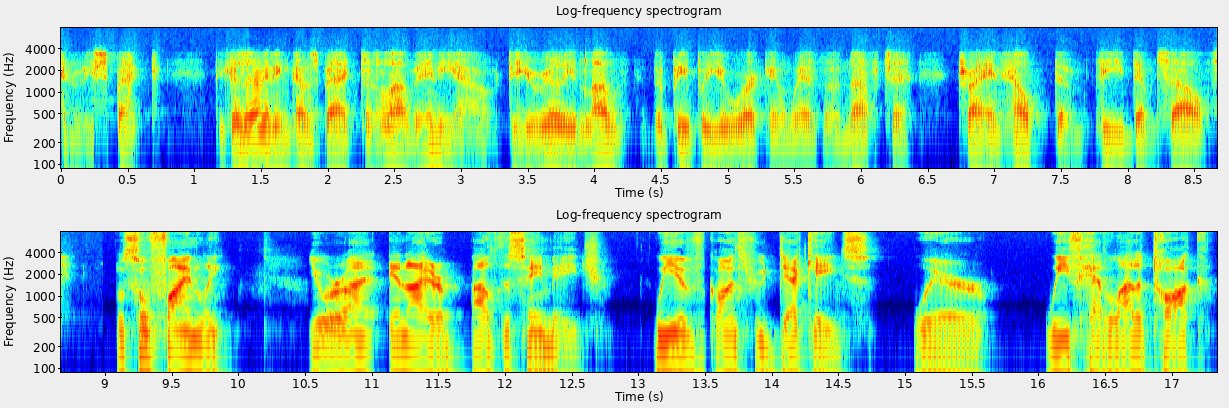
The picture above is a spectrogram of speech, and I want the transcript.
and respect. Because everything comes back to love, anyhow. Do you really love the people you're working with enough to try and help them feed themselves. Well, so finally, you and I are about the same age. We have gone through decades where we've had a lot of talk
